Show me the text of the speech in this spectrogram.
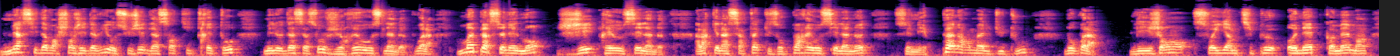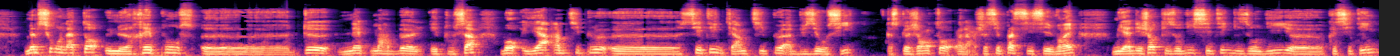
Merci d'avoir changé d'avis au sujet de la sortie très tôt. Melodas Asso, je rehausse la note. Voilà. Moi, personnellement, j'ai rehaussé la note. Alors qu'il y en a certains qui n'ont pas rehaussé la note. Ce n'est pas normal du tout. Donc voilà. Les gens, soyez un petit peu honnêtes quand même. Hein. Même si on attend une réponse euh, de Netmarble et tout ça. Bon, il y a un petit peu euh, Setting qui a un petit peu abusé aussi parce que j'entends, voilà, je sais pas si c'est vrai, mais il y a des gens qui ont dit Sitting, ils ont dit euh, que Sitting,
